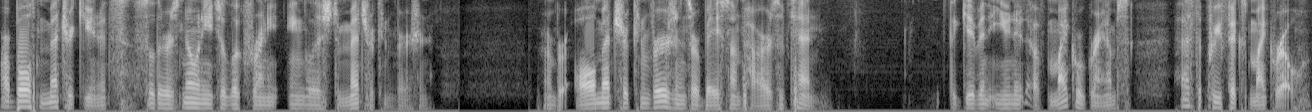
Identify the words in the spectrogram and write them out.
are both metric units, so there is no need to look for any English to metric conversion. Remember, all metric conversions are based on powers of 10. The given unit of micrograms has the prefix micro,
